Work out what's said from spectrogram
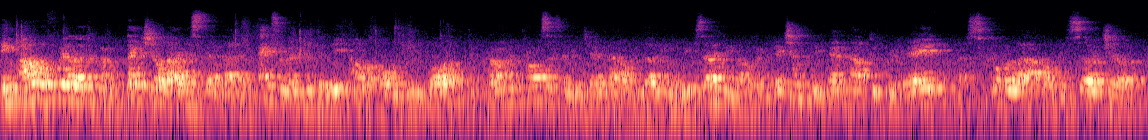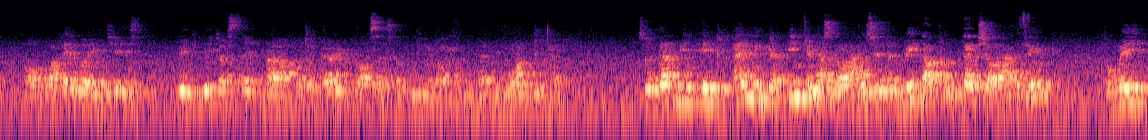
In our failure to contextualize the standard as excellent to the need our own people, to ground the process and agenda of learning and research in our conviction, we end up to create a scholar or researcher or whatever it is with little stigma for the very process of development that we want to have. So that means aiming the internationalization without contextualizing, we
